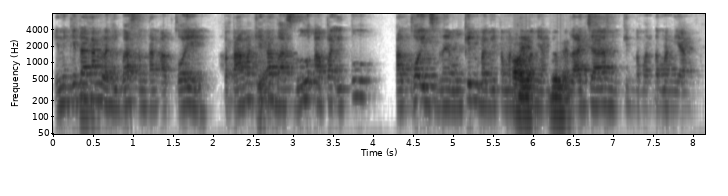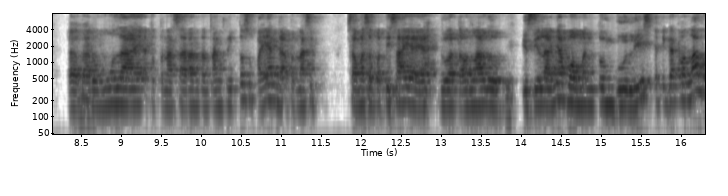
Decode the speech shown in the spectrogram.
Ini kita kan lagi bahas tentang altcoin. Pertama kita yeah. bahas dulu apa itu altcoin sebenarnya. Mungkin bagi teman-teman oh, yeah. yang baru belajar, mungkin teman-teman yang uh, baru mulai atau penasaran tentang kripto supaya nggak pernah sama seperti saya ya dua tahun lalu. Iya. Istilahnya momentum bullish, eh, tiga tahun lalu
